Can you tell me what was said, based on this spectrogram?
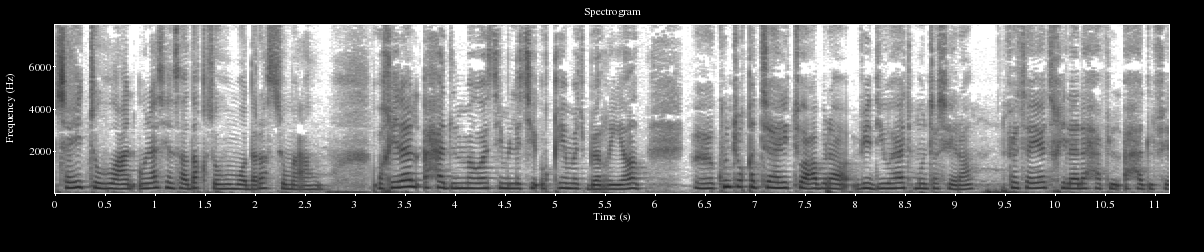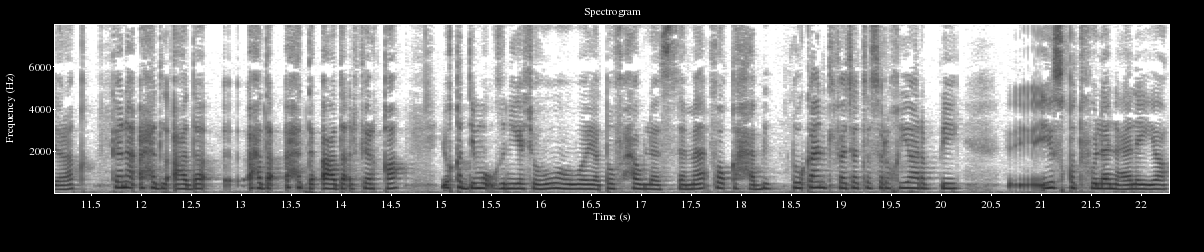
شهدته عن أناس صدقتهم ودرست معهم. وخلال أحد المواسم التي أقيمت بالرياض آه، كنت قد شاهدت عبر فيديوهات منتشرة فتيات خلال حفل أحد الفرق. كان أحد الأعضاء أحد أعضاء الفرقة يقدم أغنيته وهو يطوف حول السماء فوق حبل. وكانت الفتاة تصرخ يا ربي يسقط فلان علي.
